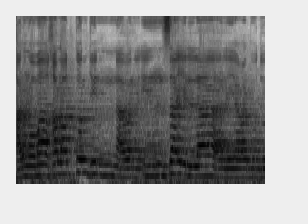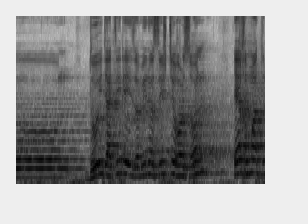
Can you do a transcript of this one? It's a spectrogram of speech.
কারণ, ওমা খালাক্তুল জিন্না ওয়াল ইনসা ইল্লা দুই জাতির এই জমিনও সৃষ্টি করছেন একমাত্র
